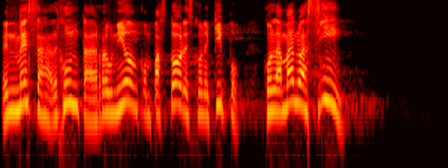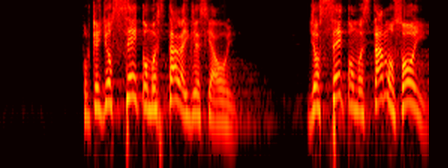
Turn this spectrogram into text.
en mesa de junta, reunión con pastores, con equipo, con la mano así, porque yo sé cómo está la iglesia hoy. Yo sé cómo estamos hoy.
